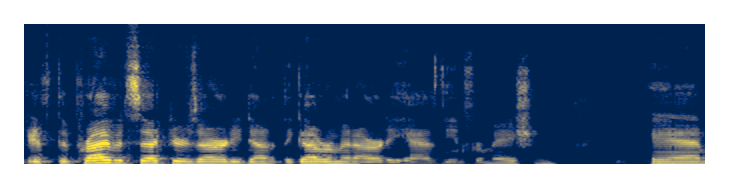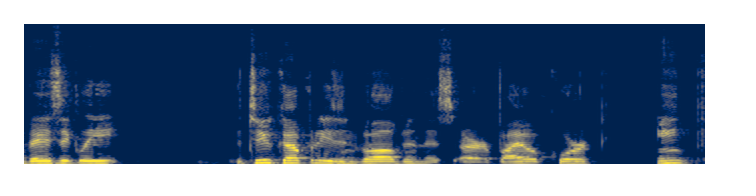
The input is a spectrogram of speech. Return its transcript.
if the private sector has already done it, the government already has the information. And basically, the two companies involved in this are BioQuark Inc.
